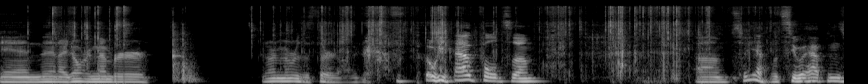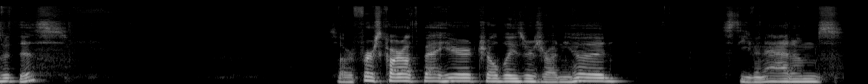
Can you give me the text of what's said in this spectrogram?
And then I don't remember, I don't remember the third autograph, but we have pulled some. Um, so yeah, let's see what happens with this. So our first card off the bat here, Trailblazers, Rodney Hood, Steven Adams,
